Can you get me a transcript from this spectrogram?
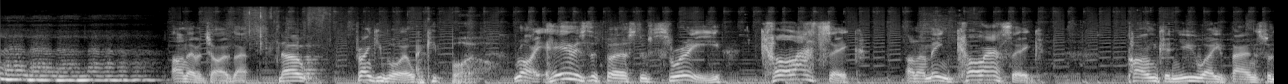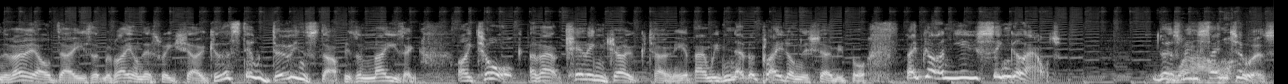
la la la la. I'll never tire of that. No. Frankie Boyle. Thank you, Boyle. Right, here is the first of three classic, and I mean classic, punk and new wave bands from the very old days that we're playing on this week's show because they're still doing stuff. It's amazing. I talk about Killing Joke, Tony, a band we've never played on this show before. They've got a new single out that's been sent to us.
